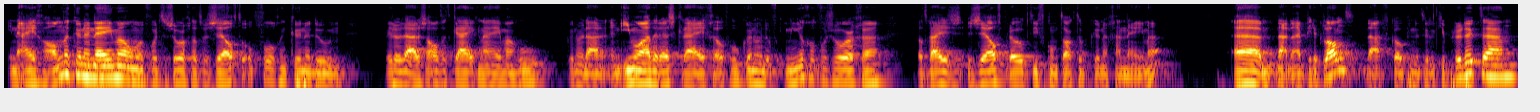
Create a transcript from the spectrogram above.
in eigen handen kunnen nemen, om ervoor te zorgen dat we zelf de opvolging kunnen doen, willen we daar dus altijd kijken naar, hé, maar hoe kunnen we daar een e-mailadres krijgen? Of hoe kunnen we er in ieder geval voor zorgen dat wij zelf proactief contact op kunnen gaan nemen? Ehm, nou, dan heb je de klant, daar verkoop je natuurlijk je product aan.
